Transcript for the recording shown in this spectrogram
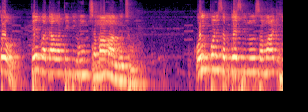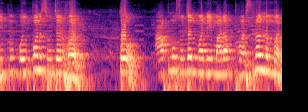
તો તે બધા વતીથી હું ક્ષમા માંગુ છું. કોઈ પણ સભ્યશ્રીનું સમાજ હિતનું કોઈ પણ સૂચન હોય, તો આપનું સૂચન મને મારા પર્સનલ નંબર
